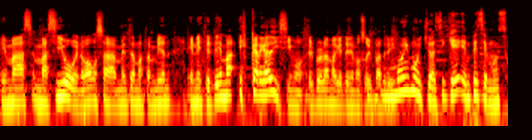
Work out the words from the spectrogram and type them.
eh, más masivo. Bueno, vamos a meternos también en este tema. Es cargadísimo el programa que tenemos hoy, Patrick. Muy mucho, así que empecemos.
